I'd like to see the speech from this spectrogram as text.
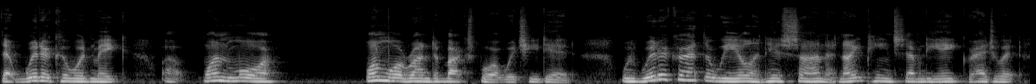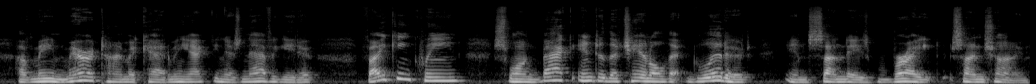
that Whitaker would make uh, one more one more run to Bucksport, which he did. With Whitaker at the wheel and his son, a 1978 graduate of Maine Maritime Academy, acting as navigator, Viking Queen swung back into the channel that glittered in Sunday's bright sunshine.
